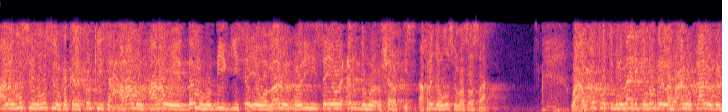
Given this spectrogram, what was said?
cala almuslimi muslimka kale korkiisa xaraamun xaaraan weeye damuhu dhiiggiisa iyo wamaaluhu xoolihiisa iyo cirduhu sharafkiisa akhrajahu muslim baa soo saaray وعن قطبة بن مالك رضي الله عنه قال وحر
